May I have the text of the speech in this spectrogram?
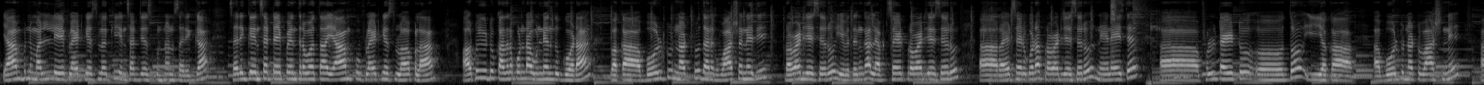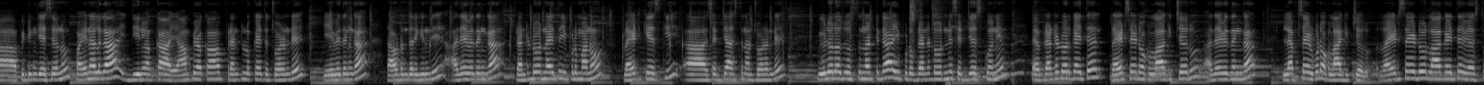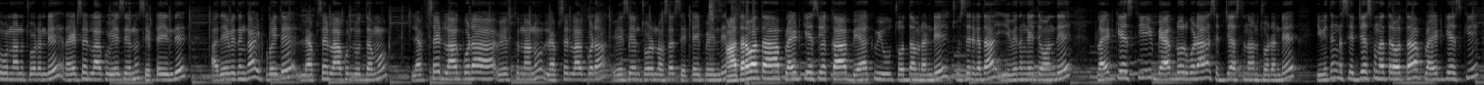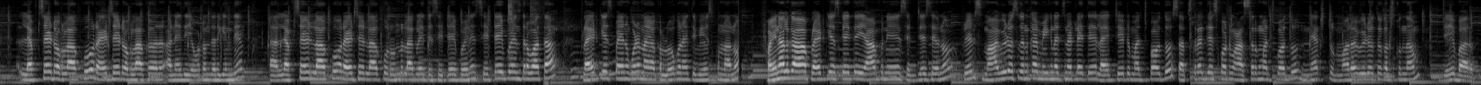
యాంప్ని మళ్ళీ ఫ్లైట్ కేసులోకి ఇన్సర్ట్ చేసుకుంటున్నాను సరిగ్గా. సరిగ్గా ఇన్సర్ట్ అయిపోయిన తర్వాత యాంప్ ఫ్లైట్ కేసు లోపల అటు ఇటు కదలకుండా ఉండేందుకు కూడా ఒక బోల్టు నట్టు దానికి వాష్ అనేది ప్రొవైడ్ చేశారు. ఈ విధంగా లెఫ్ట్ సైడ్ ప్రొవైడ్ చేశారు. రైట్ సైడ్ కూడా ప్రొవైడ్ చేశారు. నేనైతే ఫుల్ టైట్తో ఈ యొక్క బోల్ట్ నట్ వాష్ని ఫిట్టింగ్ చేశాను. ఫైనల్గా దీని యొక్క యాంప్ యొక్క ఫ్రంట్ లుక్ అయితే చూడండి ఏ విధంగా రావడం జరిగింది. అదేవిధంగా ఫ్రంట్ డోర్ని అయితే ఇప్పుడు మనం ఫ్లైట్ కేస్కి సెట్ చేస్తున్నాం చూడండి. వీడియోలో చూస్తున్నట్టుగా ఇప్పుడు ఫ్రంట్ డోర్ని సెట్ చేసుకొని ఫ్రంటెడ్ ఫ్రంట్ డోర్కి అయితే రైట్ సైడ్ ఒక లాక్ ఇచ్చారు. అదేవిధంగా లెఫ్ట్ సైడ్ కూడా ఒక లాక్ ఇచ్చారు. రైట్ సైడ్ లాక్ అయితే వేస్తూ ఉన్నాను చూడండి. రైట్ సైడ్ లాక్ వేసాను సెట్ అయ్యింది అదేవిధంగా ఇప్పుడైతే లెఫ్ట్ సైడ్ లాక్ను చూద్దాము. లెఫ్ట్ సైడ్ లాక్ కూడా వేస్తున్నాను. లెఫ్ట్ సైడ్ లాక్ కూడా వేసాను చూడండి. ఒకసారి సెట్ అయిపోయింది. ఆ తర్వాత ఫ్లైట్ కేసు యొక్క బ్యాక్ వ్యూ చూద్దాం రండి. చూసారు కదా ఈ విధంగా అయితే ఉంది. ఫ్లైట్ కేస్కి బ్యాక్ డోర్ కూడా సెట్ చేస్తున్నాను చూడండి. ఈ విధంగా సెట్ చేసుకున్న తర్వాత ఫ్లైట్ కేస్కి లెఫ్ట్ సైడ్ ఒక లాకు రైట్ సైడ్ ఒక లాక్ అనేది ఇవ్వడం జరిగింది. Left side lock right side lock రెండు లాకులు అయితే సెట్ అయిపోయినాయి. సెట్ అయిపోయిన తర్వాత ఫ్లైట్ కేస్ పైన కూడా నా యొక్క లోగోని అయితే వేసుకున్నాను. ఫైనల్గా ఫ్లైట్ కేస్కి అయితే యాంప్ని సెట్ చేశాను. ఫ్రెండ్స్ మా వీడియోస్ కనుక మీకు నచ్చినట్లయితే లైక్ చేయటం మర్చిపోవద్దు సబ్స్క్రైబ్ చేసుకోవటం అస్సలు మర్చిపోవద్దు. నెక్స్ట్ మరో వీడియోతో కలుసుకుందాం. జై భారత్.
